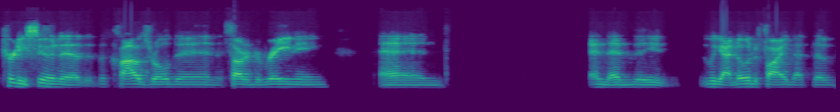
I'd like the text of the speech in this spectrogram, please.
pretty soon uh, the clouds rolled in. It started raining, and and then the we got notified that the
